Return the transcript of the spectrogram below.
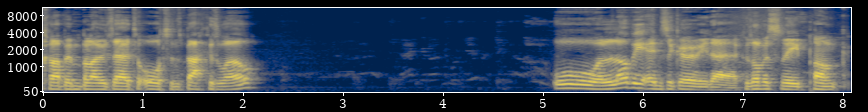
clubbing blows there to Orton's back as well. Oh, a lovely Enziguri there, because obviously Punk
